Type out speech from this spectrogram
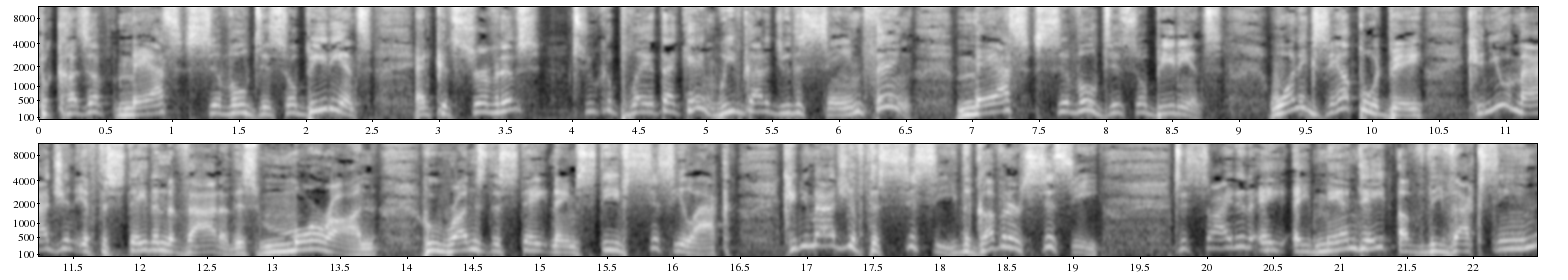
because of mass civil disobedience. Disobedience and conservatives, too could play at that game. We've got to do the same thing. Mass civil disobedience. One example would be, can you imagine if the state of Nevada, this moron who runs the state named Steve Sisolak, can you imagine if the sissy, the governor sissy, decided a, a mandate of the vaccine?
